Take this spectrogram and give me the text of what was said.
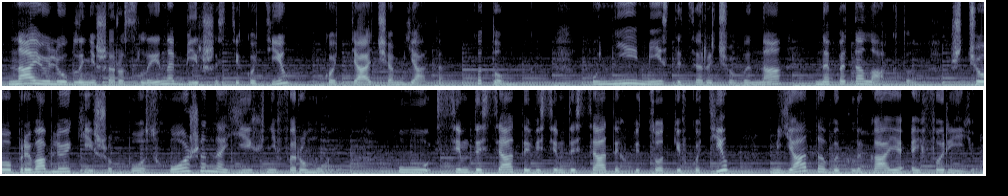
Найулюбленіша рослина більшості котів котяча м'ята, котовник. У ній міститься речовина непеталактон, що приваблює кішок, бо схожа на їхні феромони. У 70-80% котів м'ята викликає ейфорію.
